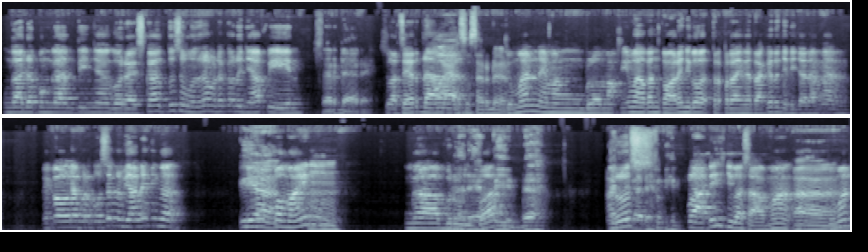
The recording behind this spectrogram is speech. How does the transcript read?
nggak ada penggantinya Goretzka tuh sebenarnya mereka udah nyiapin Serdar ya. Suat Serdar. Oh ya, udah. Cuman emang belum maksimal kan kemarin juga ter- pertandingan terakhir jadi cadangan. Nah kalau Leverkusen lebih aneh nih enggak? Iya. Pemain Mm-mm. nggak Nggak ada yang berubah. pindah. Terus pelatih juga sama. Ah. Cuman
